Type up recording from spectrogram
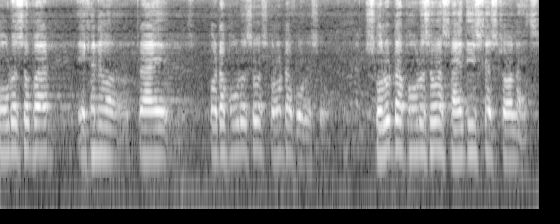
পৌরসভার এখানে প্রায় কটা পৌরসভা, ষোলোটা পৌরসভা। ষোলোটা পৌরসভা সাঁত্রিশটা স্টল আছে।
